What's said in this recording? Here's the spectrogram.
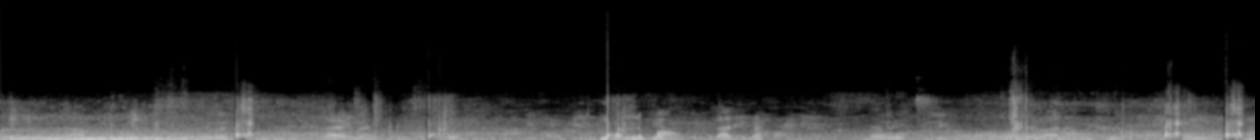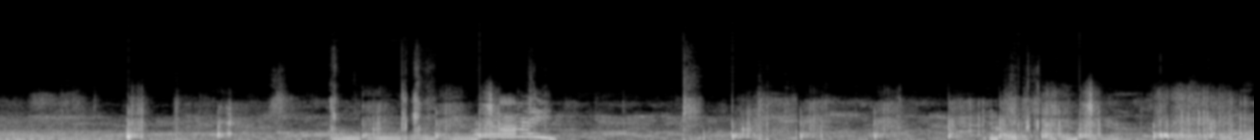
ไม่ถึงเวลาไม่ได้ไหมได้ไหมร้อนหรือเปล่าได้ใช่ไหมได้ไหมจะว่ายน้ำคือไม่เราใช้ได้ไหมอะเออได้ได้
